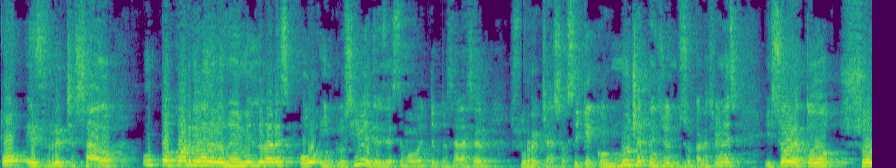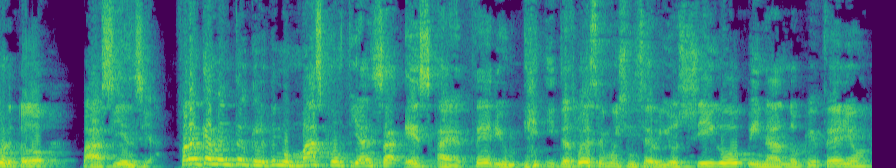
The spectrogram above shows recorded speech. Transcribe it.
o es rechazado un poco arriba de los 9 mil dólares o inclusive desde este momento empezar a hacer su rechazo. Así que con mucha atención en tus operaciones y sobre todo, sobre todo, paciencia. Francamente, el que le tengo más confianza es a Ethereum. Y, y les voy a ser muy sincero, yo sigo opinando que Ethereum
